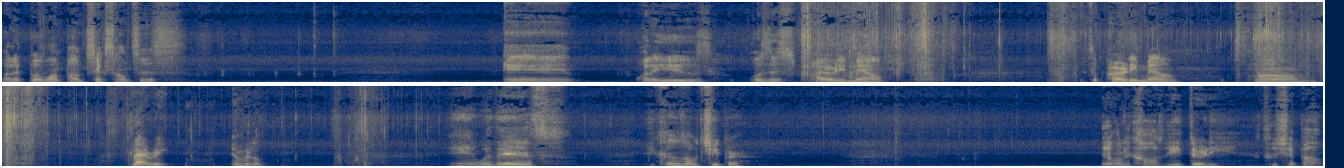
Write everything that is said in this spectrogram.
But I put one pound six ounces. And what I used was this priority mail it's a priority mail um flat rate envelope. And with this it comes out cheaper. It only costs 830 to ship out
